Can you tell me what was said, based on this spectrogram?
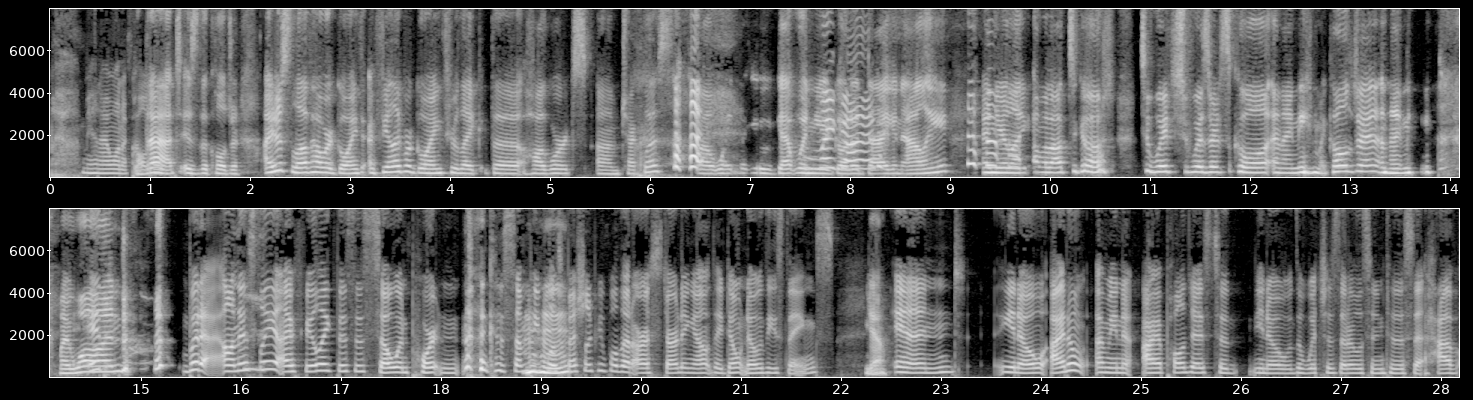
Man, I want to So call that is the cauldron. I just love how we're going. I feel like we're going through like the Hogwarts um, checklist uh, what, that you get when Oh you go God. to Diagon Alley, and you're like, I'm about to go to which wizard school, and I need my cauldron, and I need my wand. But honestly, I feel like this is so important because some people, Mhm. especially people that are starting out, they don't know these things. Yeah. And, you know, I don't, I mean, I apologize to, you know, the witches that are listening to this that have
